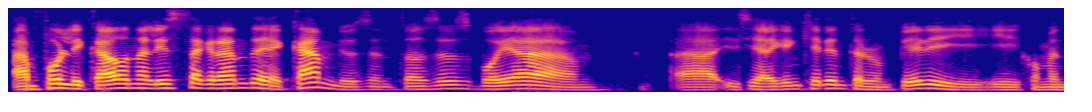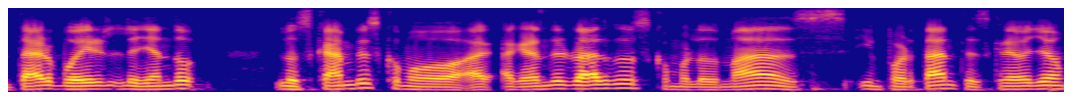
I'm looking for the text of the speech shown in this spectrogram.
han publicado una lista grande de cambios, entonces voy a, y si alguien quiere interrumpir y, comentar, voy a ir leyendo los cambios como a, a, grandes rasgos, como los más importantes, creo yo.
